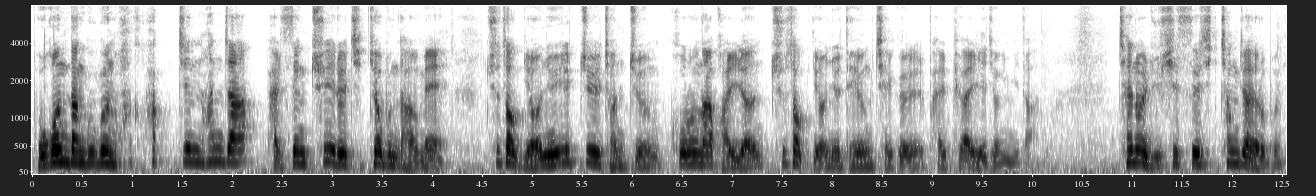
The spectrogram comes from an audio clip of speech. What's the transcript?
보건당국은 확진 환자 발생 추이를 지켜본 다음에 추석 연휴 일주일 전쯤 코로나 관련 추석 연휴 대응책을 발표할 예정입니다. 채널 뉴시스 시청자 여러분,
